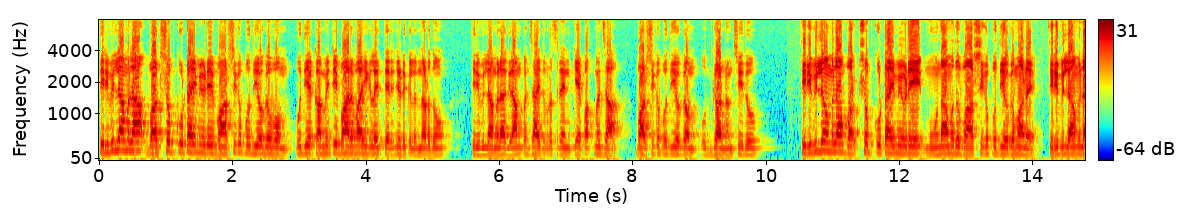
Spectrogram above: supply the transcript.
തിരുവില്ലാമല വർക്ക്ഷോപ്പ് കൂട്ടായ്മയുടെ വാർഷിക പൊതുയോഗവും പുതിയ കമ്മിറ്റി ഭാരവാഹികളെ തെരഞ്ഞെടുക്കലും നടന്നു. തിരുവില്ലാമല ഗ്രാമപഞ്ചായത്ത് പ്രസിഡന്റ് കെ പത്മജ വാർഷിക പൊതുയോഗം ഉദ്ഘാടനം ചെയ്തു. തിരുവില്ലാമല വർക്ക്ഷോപ്പ് കൂട്ടായ്മയുടെ മൂന്നാമത് വാർഷിക പൊതുയോഗമാണ് തിരുവില്ലാമല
